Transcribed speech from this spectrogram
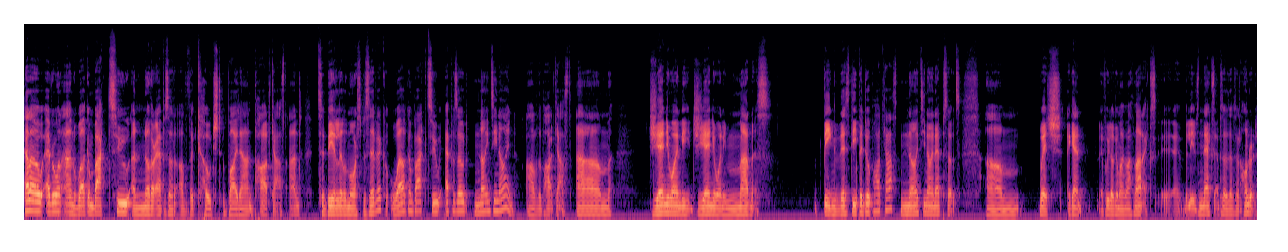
Hello, everyone, and welcome back to another episode of the Coached by Dan podcast. And to be a little more specific, welcome back to episode 99 of the podcast. Um, genuinely, genuinely madness being this deep into a podcast 99 episodes. Um, which, again, if we look at my mathematics, I believe next episode is episode 100,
